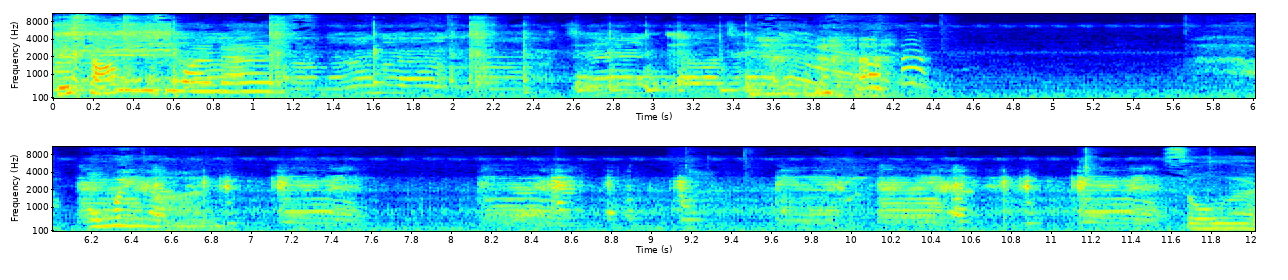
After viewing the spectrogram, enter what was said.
this song is one that. Solar,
